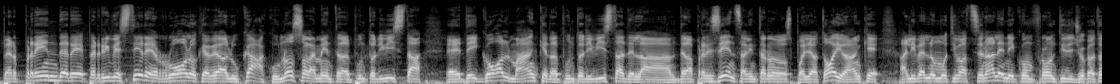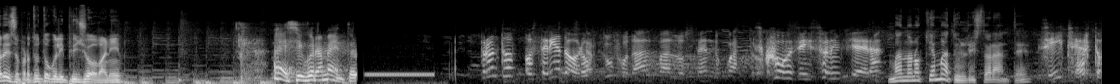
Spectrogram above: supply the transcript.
per prendere, per rivestire il ruolo che aveva Lukaku, non solamente dal punto di vista eh, dei gol, ma anche dal punto di vista della, della presenza all'interno dello spogliatoio, anche a livello motivazionale nei confronti dei giocatori, soprattutto quelli più giovani? Eh, sicuramente. Pronto? Osteria d'oro? Tartufo d'alba allo stand 4. Scusi, sono in fiera. Ma non ho chiamato il ristorante? Sì, certo.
